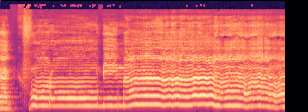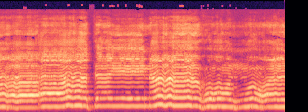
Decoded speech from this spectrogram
ليكفروا بما آتيناهم وليتمتعوا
